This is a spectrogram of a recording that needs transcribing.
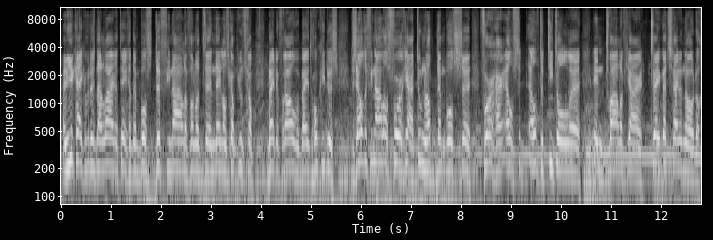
En hier kijken we dus naar Laren tegen Den Bosch. De finale van het uh, Nederlands kampioenschap bij de vrouwen, bij het hockey dus. Dezelfde finale als vorig jaar. Toen had Den Bosch uh, voor haar elfde, elfde titel uh, in 12 jaar twee wedstrijden nodig.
